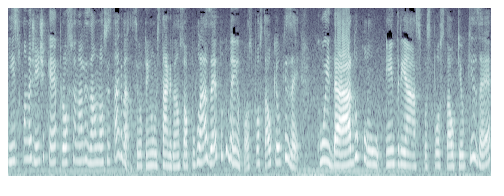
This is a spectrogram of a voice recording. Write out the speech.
Isso quando a gente quer profissionalizar o nosso Instagram. Se eu tenho um Instagram só por lazer, tudo bem, eu posso postar o que eu quiser. Cuidado com, entre aspas, postar o que eu quiser,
